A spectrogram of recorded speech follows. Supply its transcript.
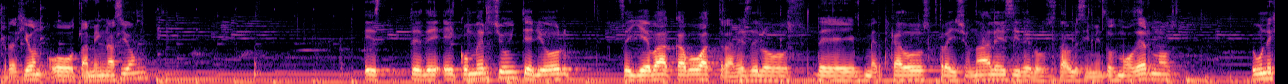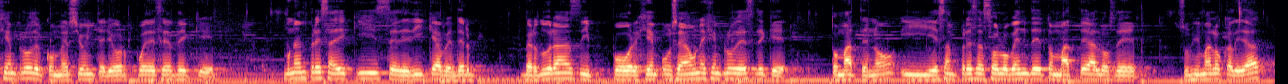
región o también nación. Este, el comercio interior se lleva a cabo a través de los de mercados tradicionales y de los establecimientos modernos un ejemplo del comercio interior puede ser de que una empresa X se dedique a vender verduras y por ejemplo, o sea, un ejemplo es de que tomate, ¿no? Y esa empresa solo vende tomate a los de su misma localidad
